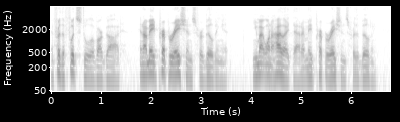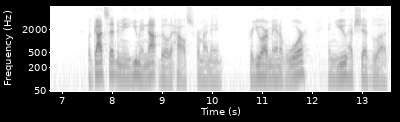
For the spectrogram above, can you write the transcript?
and for the footstool of our God. And I made preparations for building it. You might want to highlight that. I made preparations for the building. But God said to me, You may not build a house for my name, for you are a man of war and you have shed blood.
